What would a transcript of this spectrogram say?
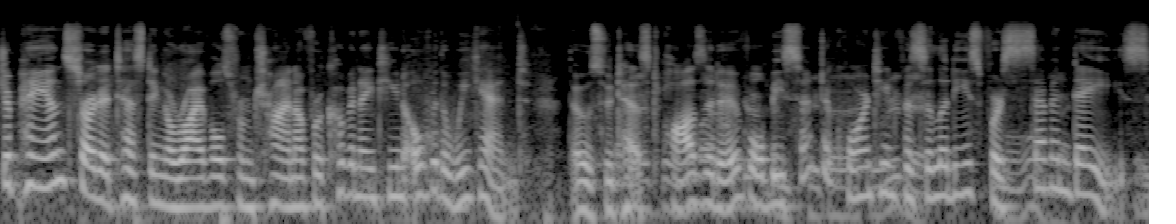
Japan started testing arrivals from China for COVID 19 over the weekend. Those who test positive will be sent to quarantine facilities for seven days.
